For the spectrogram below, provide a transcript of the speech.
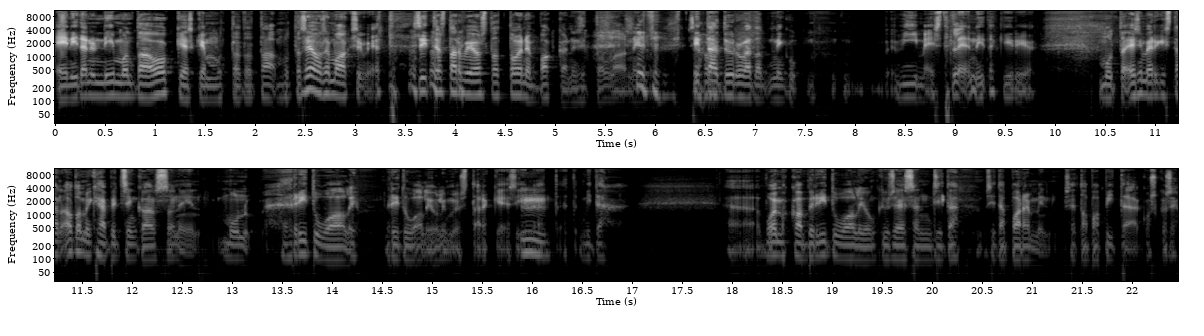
ei niitä nyt niin montaa ole kesken, mutta, tota, mutta se on se maksimi. Että sitten jos tarvii ostaa toinen pakka, niin sitten ollaan niin, Sitten- sitten täytyy ruveta niin kuin, viimeistelemään niitä kirjoja. Mutta esimerkiksi tämän Atomic Habitsin kanssa, niin mun rituaali, rituaali oli myös tärkeä siinä, Mm. että, että mitä voimakkaampi rituaali on kyseessä, niin sitä, sitä paremmin se tapa pitää, koska se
